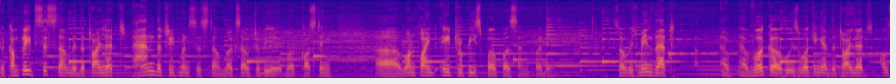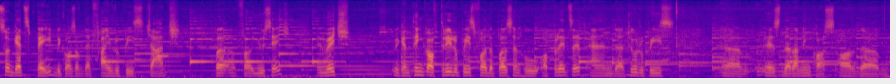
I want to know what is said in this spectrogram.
the complete system with the toilet and the treatment system works out to be about costing uh, 1.8 rupees per person per day. So which means that a, a worker who is working at the toilet also gets paid because of that 5 rupees charge per, for usage in which we can think of 3 rupees for the person who operates it and uh, 2 rupees uh, is the running cost or the, um,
